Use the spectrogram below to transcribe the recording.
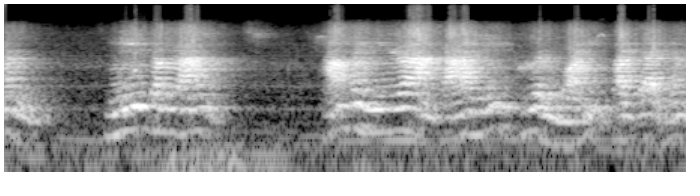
นั้นมีกำลังทำให้มีร่างกายนี้เคลื่อนไหวไปได้นั้น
